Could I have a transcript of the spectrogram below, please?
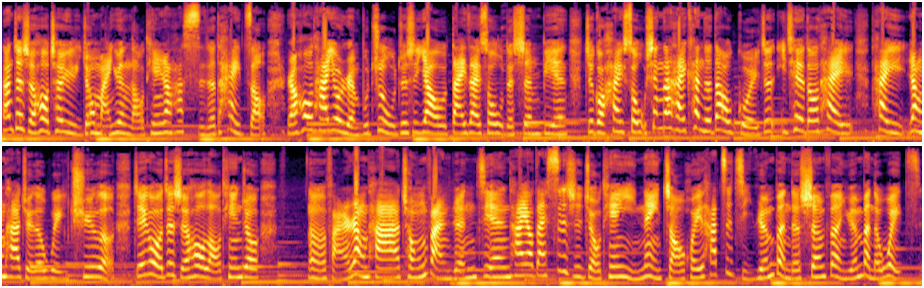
那这时候车宇里就埋怨老天让他死得太早，然后他又忍不住就是要待在搜武的身边，结果害搜武现在还看得到鬼，这一切都太太让他觉得委屈了。结果这时候老天就。呃，反而让他重返人间，他要在四十九天以内找回他自己原本的身份、原本的位置，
